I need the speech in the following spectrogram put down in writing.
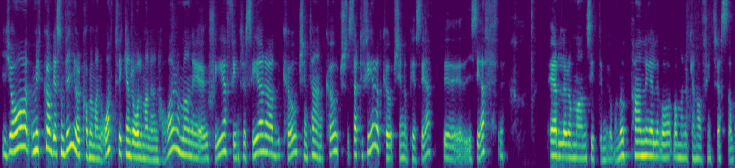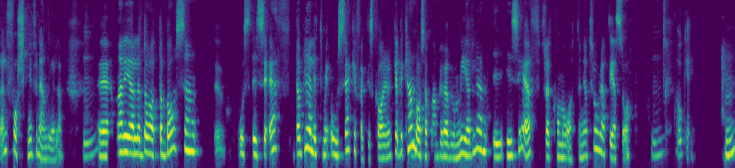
Ja, mycket av det som vi gör kommer man åt, vilken roll man än har. Om man är chef, intresserad, coach, interncoach, certifierad coach inom PCF, ICF eller om man sitter med, jobbar med upphandling eller vad, vad, man nu kan ha för intresse av det, eller forskning för den delen. Mm. Eh, när det gäller databasen eh, hos ICF, där blir jag lite mer osäker faktiskt Karin. Det kan mm. vara så att man behöver vara medlem i ICF för att komma åt den. Jag tror att det är så. Mm. Okej. Okay. Mm.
